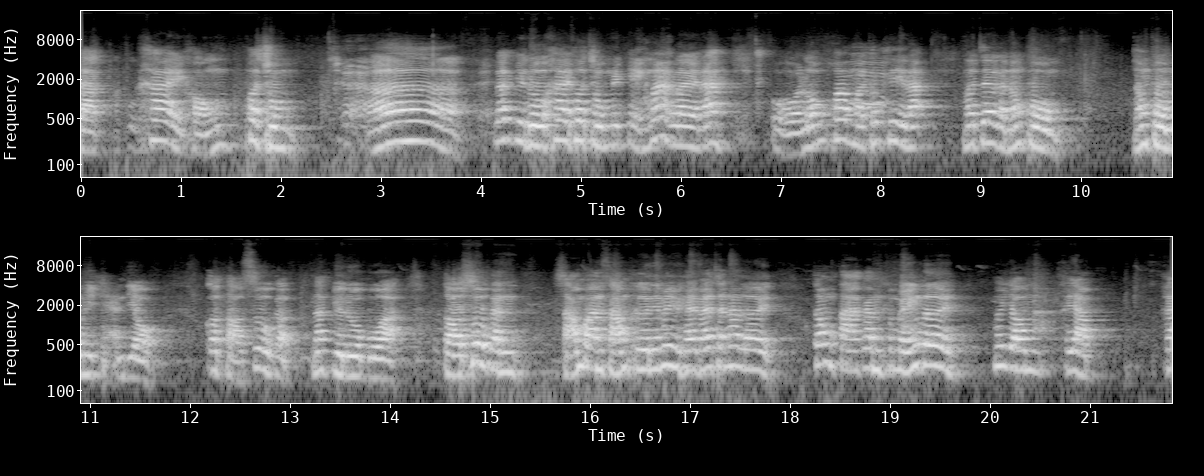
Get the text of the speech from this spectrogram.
จากค่ายของพ่อชุมเออนักยูโดค่ายพ่อชุมนี่เก่งมากเลยนะ โอ้โหล้มคว่ำมาทุกที่ละ มาเจอกับน้องภูมิ น้องภูมิมีแขนเดียว ก็ต่อสู้กับนักยูโดบัว ต่อสู้กัน สามวันสามคืนยังไม่มีใครแพ้ชนะเลยจ้องตากันเขม็งเลย ไม่ยอมขยับ ใคร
